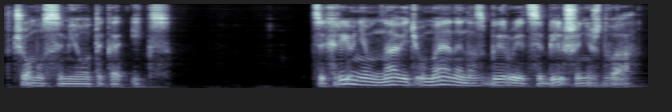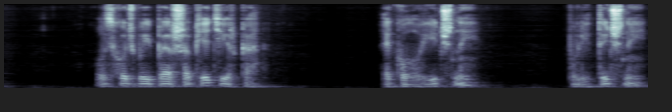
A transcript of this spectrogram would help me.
в чому семіотика Х. Цих рівнів навіть у мене назбирується більше, ніж два. Ось хоч би і перша п'ятірка екологічний, політичний,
